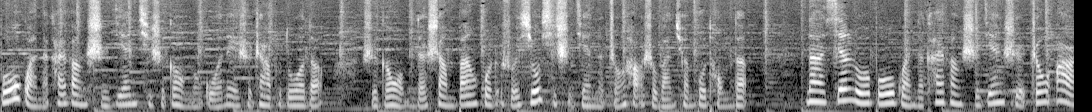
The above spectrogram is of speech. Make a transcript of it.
博物馆的开放时间其实跟我们国内是差不多的，是跟我们的上班或者说休息时间呢，正好是完全不同的。那暹罗博物馆的开放时间是周二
